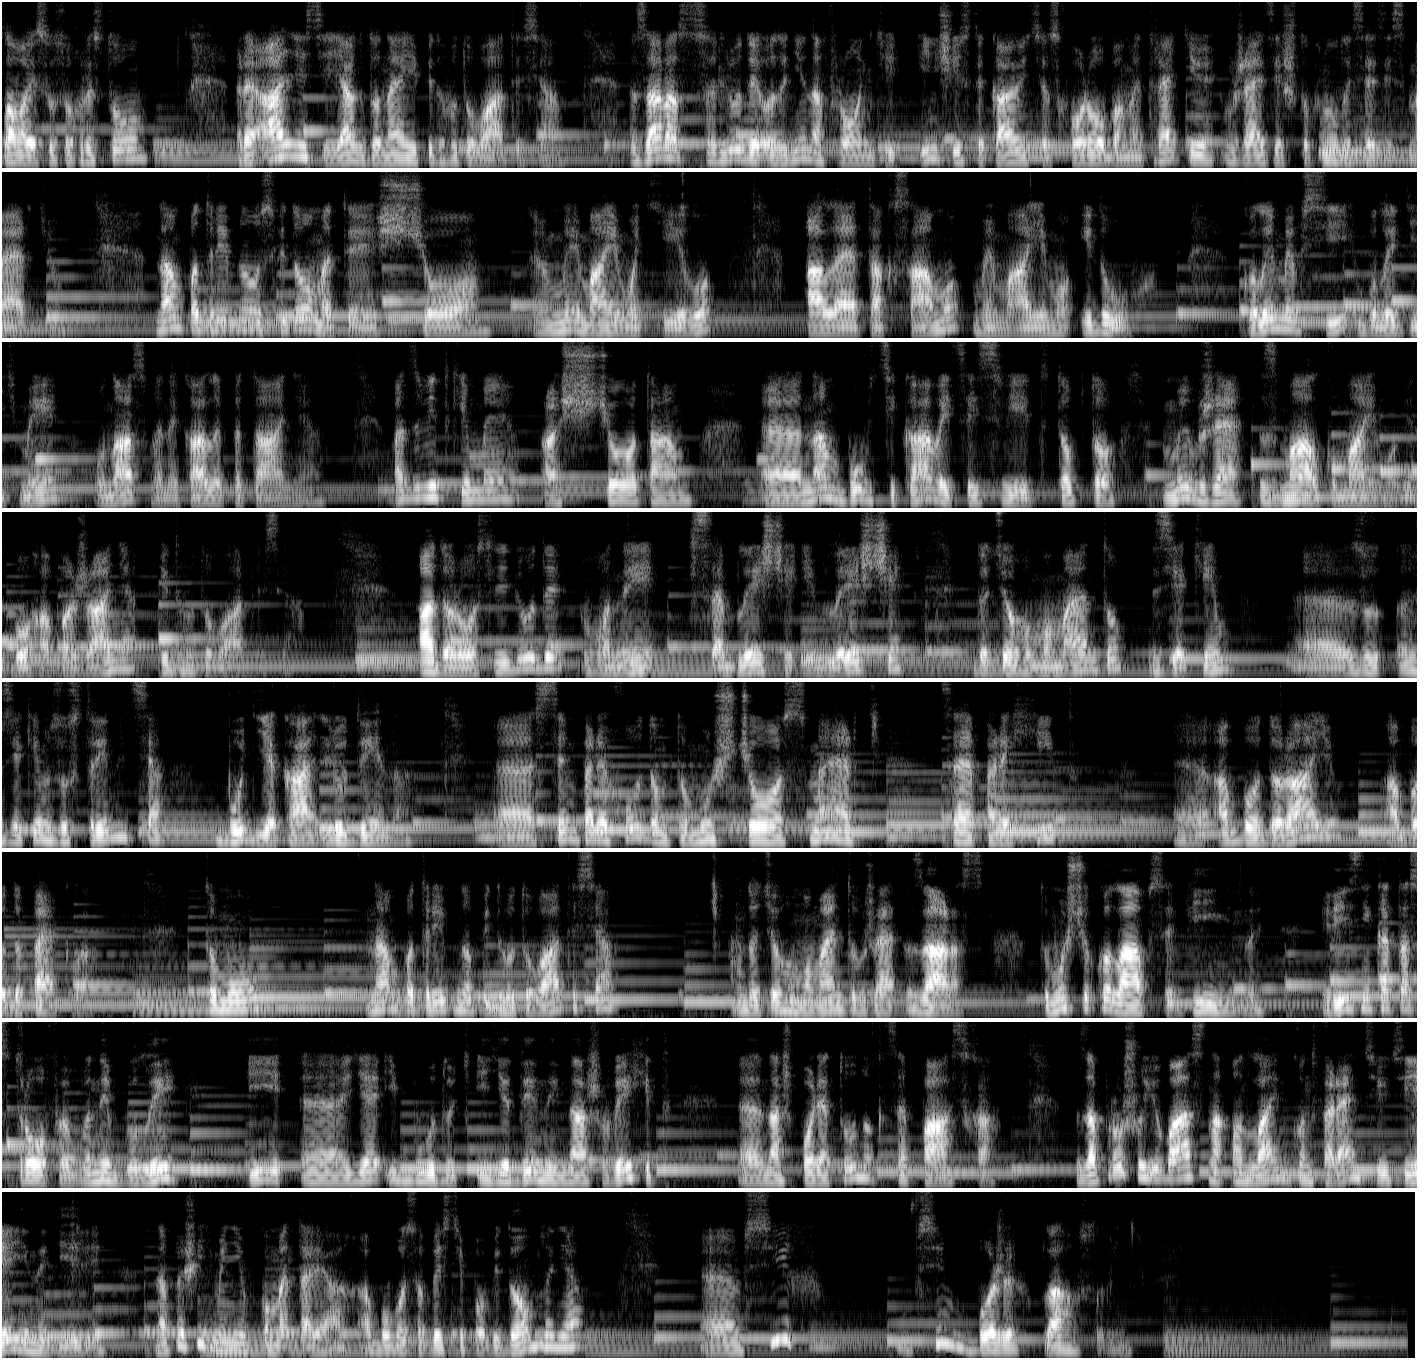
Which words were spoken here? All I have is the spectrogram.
Слава Ісусу Христу! Реальність і як до неї підготуватися. Зараз люди одні на фронті, інші стикаються з хворобами, треті вже зіштовхнулися зі смертю. Нам потрібно усвідомити, що ми маємо тіло, але так само ми маємо і дух. Коли ми всі були дітьми, у нас виникали питання: а звідки ми? А що там? Е, Нам був цікавий цей світ, тобто ми вже змалку маємо від Бога бажання підготуватися. А дорослі люди вони все ближче і ближче до цього моменту, з яким, е, з, з яким зустрінеться будь-яка людина. Е, З цим переходом, тому що смерть це перехід або до раю, або до пекла. Тому нам потрібно підготуватися до цього моменту вже зараз, тому що колапси, війни, різні катастрофи вони були і е, є, і будуть. І єдиний наш вихід, е, наш порятунок це Пасха. Запрошую вас на онлайн-конференцію цієї неділі. Напишіть мені в коментарях або в особисті повідомлення. Е, всіх, всім Божих благословень.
